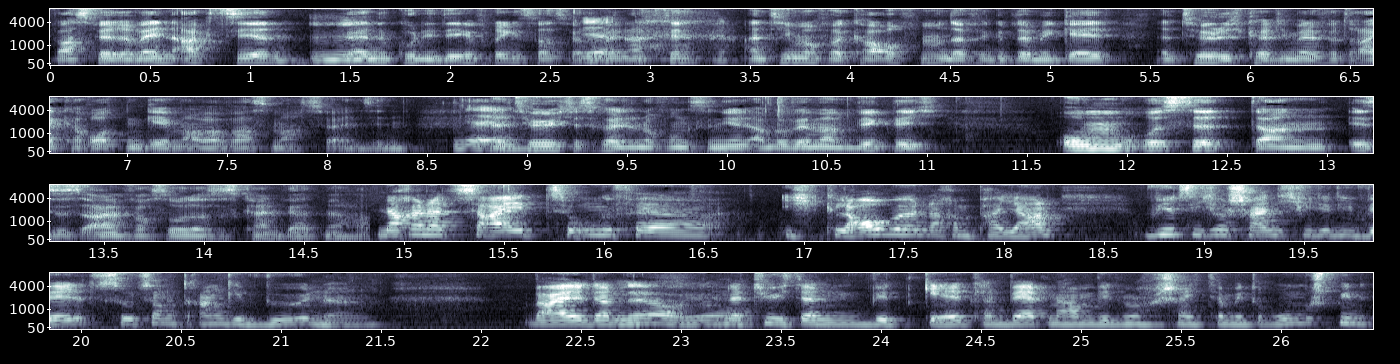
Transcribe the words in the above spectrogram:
Was wäre wenn Aktien, wäre eine gute Idee übrigens, was wäre Ja. wenn Aktien, an Timo verkaufen und dafür gibt er mir Geld. Natürlich könnte ich mir dafür drei Karotten geben, aber was macht für einen Sinn? Ja. Natürlich, das könnte noch funktionieren, aber wenn man wirklich umrüstet, dann ist es einfach so, dass es keinen Wert mehr hat. Nach einer Zeit, so ungefähr, ich glaube, nach ein paar Jahren, wird sich wahrscheinlich wieder die Welt sozusagen dran gewöhnen. Weil dann Ja, ja. natürlich dann wird Geld keinen Wert mehr haben, wird man wahrscheinlich damit rumspielen.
